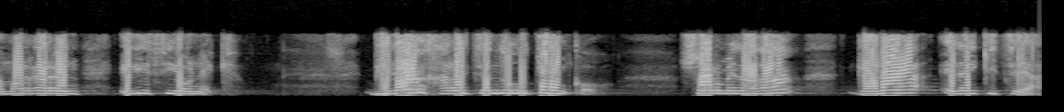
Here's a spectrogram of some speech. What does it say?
amargarren edizionek. Bidean jarraitzen dugu tinko, sormena da, gara eraikitzea.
